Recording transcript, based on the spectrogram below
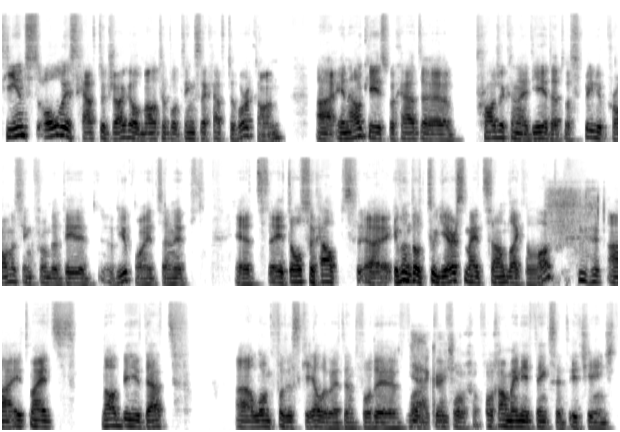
teams always have to juggle multiple things they have to work on. Uh, in our case, we had a project and idea that was pretty promising from the data viewpoints, and it it it also helped. Uh, even though two years might sound like a lot, uh, it might not be that uh, long for the scale of it and for the yeah, for, for, for, how many things it, it changed.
